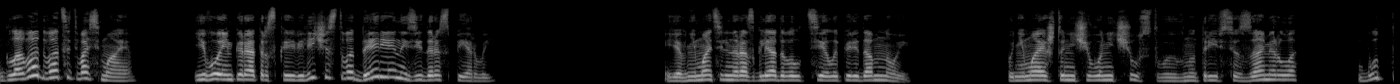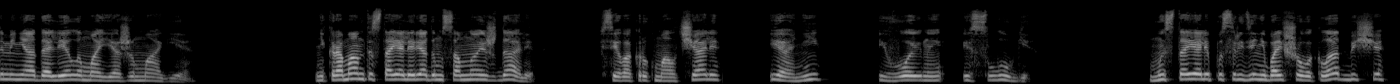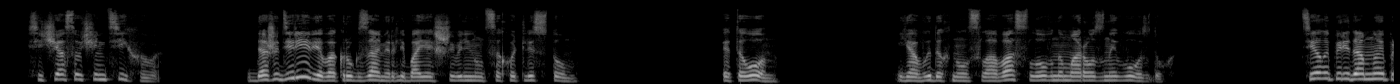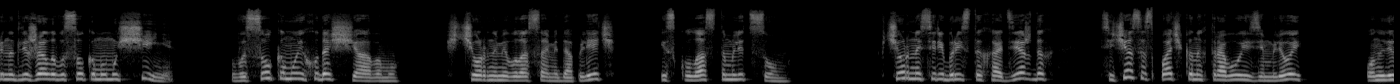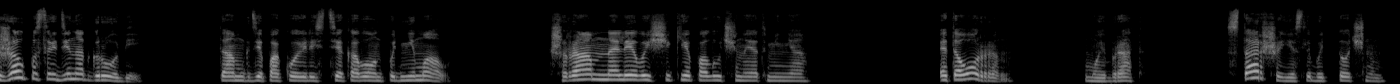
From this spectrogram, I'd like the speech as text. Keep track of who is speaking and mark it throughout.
Speaker 1: Глава 28. Его императорское величество Дериан Изидорос I. Я внимательно разглядывал тело передо мной. Понимая, что ничего не чувствую, внутри все замерло, будто меня одолела моя же магия. Некроманты стояли рядом со мной и ждали. Все вокруг молчали, и они, и воины, и слуги. Мы стояли посреди небольшого кладбища, сейчас очень тихого. Даже деревья вокруг замерли, боясь шевельнуться хоть листом. Это он. Я выдохнул слова, словно морозный воздух. Тело передо мной принадлежало высокому мужчине, высокому и худощавому, с черными волосами до плеч и скуластым лицом. В черно-серебристых одеждах, сейчас испачканных травой и землей, он лежал посреди надгробий там, где покоились те, кого он поднимал. Шрам на левой щеке, полученный от меня. Это Оррен, мой брат. Старше, если быть точным.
